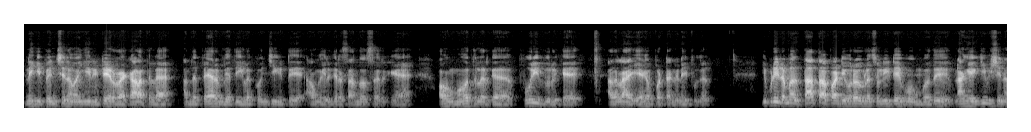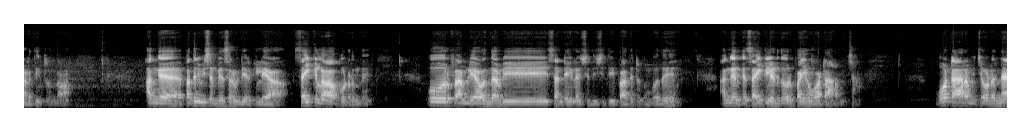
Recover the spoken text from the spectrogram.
இன்றைக்கி பென்ஷனை வாங்கி ரிட்டையர்ற காலத்தில் அந்த பேரம்பேத்திகளை கொஞ்சிக்கிட்டு அவங்க இருக்கிற சந்தோஷம் இருக்குங்க அவங்க முகத்தில் இருக்க பூரிப்பு இருக்கு. அதெல்லாம் ஏகப்பட்ட நினைப்புகள். இப்படி நம்ம தாத்தா பாட்டி உறவுகளை சொல்லிகிட்டே போகும்போது நாங்கள் எக்ஸிபிஷன் நடத்திட்டு இருந்தோம். அங்கே பத்து நிமிஷம் பேச வேண்டியிருக்கு இல்லையா? சைக்கிளாக போட்டிருந்து. ஒவ்வொரு ஃபேமிலியாக வந்து அப்படி சண்டையில் சுற்றி சுற்றி பார்த்துட்டு இருக்கும்போது அங்கே இருக்க சைக்கிள் எடுத்து ஒரு பையன் ஓட்ட ஆரம்பித்தான் ஓட்ட ஆரம்பித்த உடனே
